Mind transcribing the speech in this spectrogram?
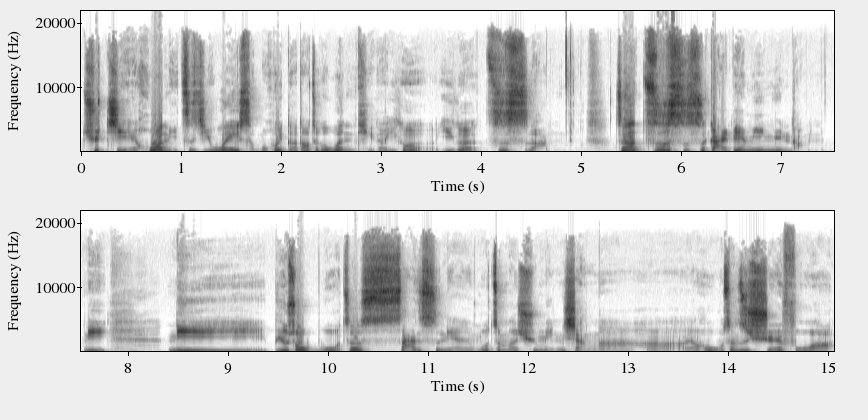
去解惑你自己为什么会得到这个问题的一个一个知识啊。这知识是改变命运的。你，你，比如说我这三四年，我怎么去冥想啊？啊，然后我甚至学佛啊，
